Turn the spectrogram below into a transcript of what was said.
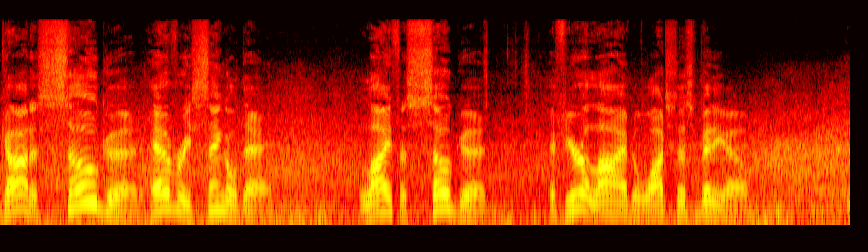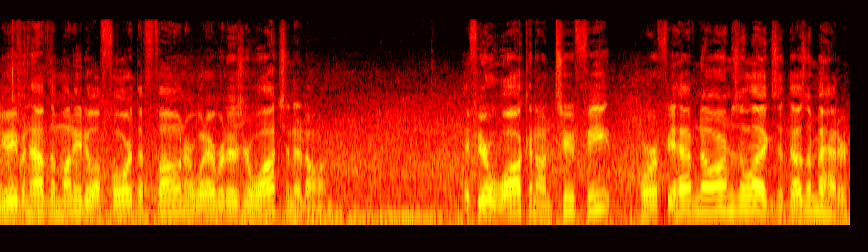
God is so good every single day. Life is so good. If you're alive to watch this video, you even have the money to afford the phone or whatever it is you're watching it on. If you're walking on two feet or if you have no arms and legs, it doesn't matter.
